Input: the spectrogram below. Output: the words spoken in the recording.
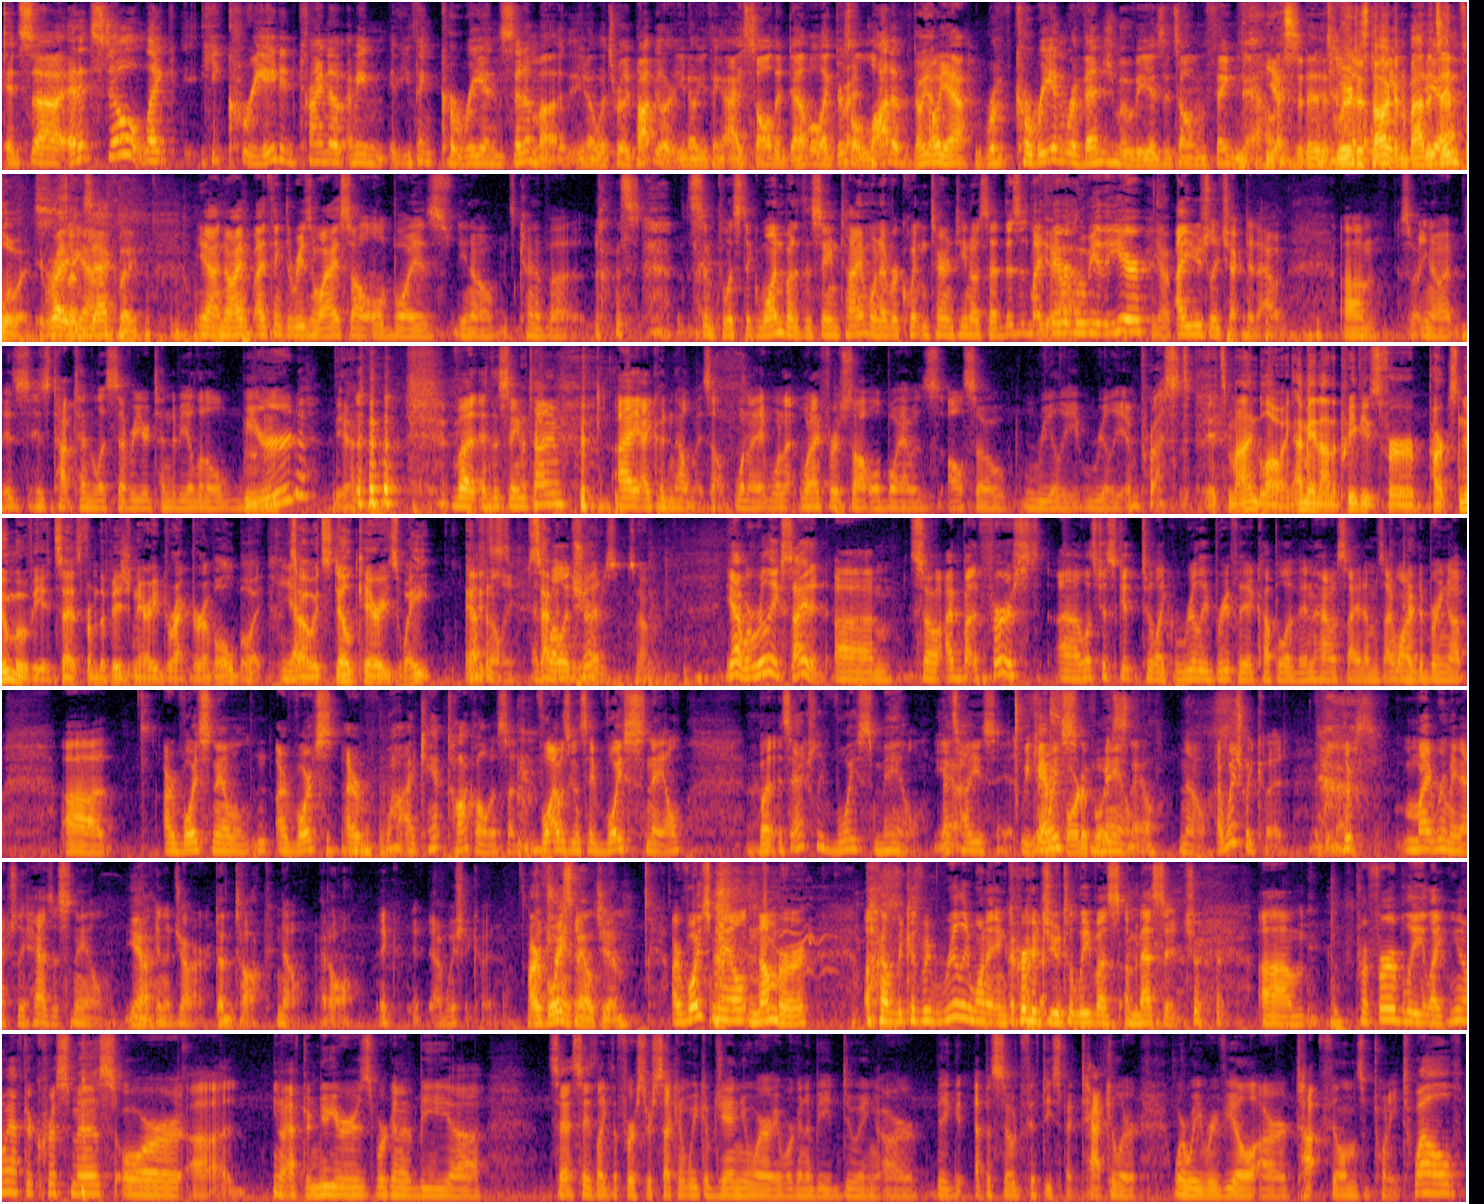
It's uh and it's still like he created kind of I mean, if you think Korean cinema, you know, what's really popular, you know, you think I Saw the Devil, like there's a lot of Oh, yeah. Oh yeah, re- Korean revenge movie is its own thing now. Yes, it is. We were just talking about its Yeah. influence. Right, So- exactly. yeah. No, I, I think the reason why I saw Old Boy is you know it's kind of a simplistic one, but at the same time, whenever Quentin Tarantino said this is my Yeah. favorite movie of the year, Yep. I usually checked it out. Um, so you know, his his top ten lists every year tend to be a little weird. Yeah. but at the same time, I, I couldn't help myself when I when I when I first saw Old Boy. I was also really really impressed. It's mind blowing. I mean, on the previews for Park's new movie, it says from the visionary director of Old Boy. Yeah. So it still carries weight. And Definitely. As well it should. So Yeah, we're really excited. Um, so I but first, uh, let's just get to like really briefly a couple of in-house items. I wanted to bring up uh, our voice snail. Our voice. Our wow, I can't talk all of a sudden. Vo- I was going to say voice snail. But it's actually voicemail. That's Yeah. how you say it. We can't Voice afford a voice mail. snail. No, I wish we could. It'd There- my roommate actually has a snail. Yeah. in a jar. Doesn't talk No, at all. it, it, I wish it could. Our voicemail, Jim. Our voicemail number, uh, because we really want to encourage you to leave us a message. Um, preferably, like, you know, after Christmas or, uh, you know, after New Year's, we're going to be, uh, say, say, like the first or second week of January, we're going to be doing our big episode 50 spectacular where we reveal our top films of 2012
